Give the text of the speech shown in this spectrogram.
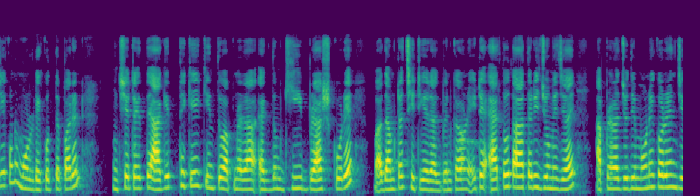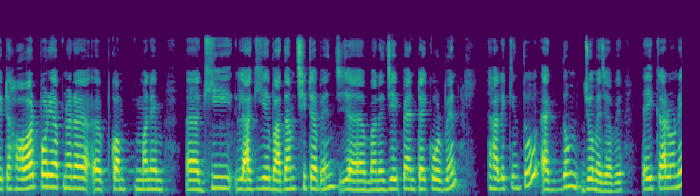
যে কোনো মোল্ডে করতে পারেন। সেটাতে আগের থেকেই কিন্তু আপনারা একদম ঘি ব্রাশ করে বাদামটা ছিটিয়ে রাখবেন। কারণ এটা এত তাড়াতাড়ি জমে যায়, আপনারা যদি মনে করেন যে এটা হওয়ার পরে আপনারা কম মানে ঘি লাগিয়ে বাদাম ছিটাবেন মানে যেই প্যানটায় করবেন, তাহলে কিন্তু একদম জমে যাবে। এই কারণে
